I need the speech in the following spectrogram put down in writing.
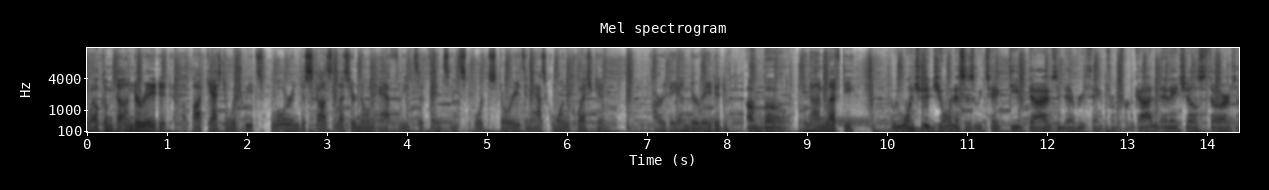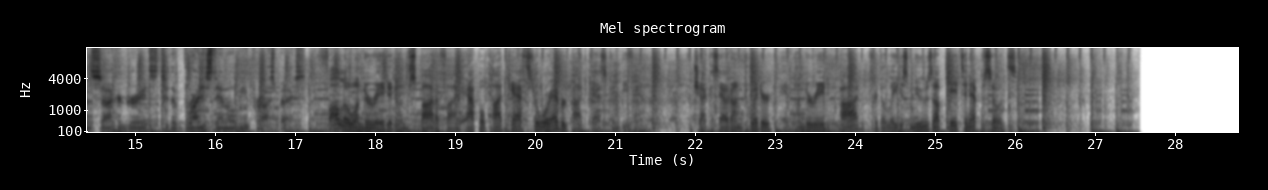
Welcome to Underrated, a podcast in which we explore and discuss lesser known athletes, events, and sports stories and ask one question Are they underrated? I'm Bo, And I'm Lefty. and we want you to join us as we take deep dives into everything from forgotten NHL stars and soccer greats to the brightest MLB prospects. Follow Underrated on Spotify, Apple Podcasts, or wherever podcasts can be found. And check us out on Twitter at UnderratedPod for the latest news, updates, and episodes.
